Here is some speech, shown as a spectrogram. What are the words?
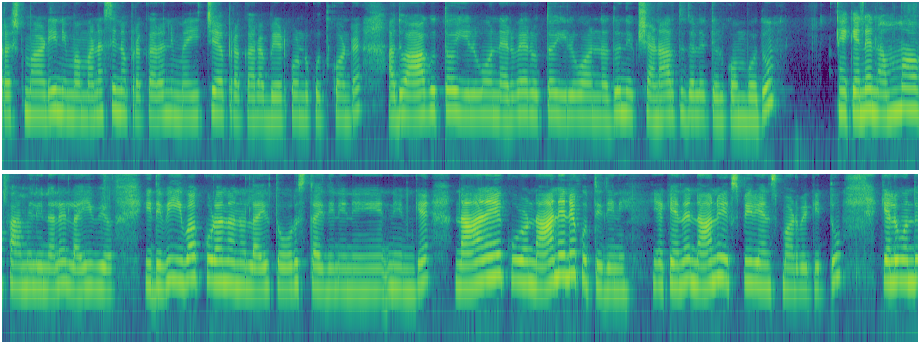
ಟ್ರಸ್ಟ್ ಮಾಡಿ, ನಿಮ್ಮ ಮನಸ್ಸಿನ ಪ್ರಕಾರ, ನಿಮ್ಮ ಇಚ್ಛೆಯ ಪ್ರಕಾರ ಬೇಡ್ಕೊಂಡು ಕೂತ್ಕೊಂಡ್ರೆ ಅದು ಆಗುತ್ತೋ ಇಲ್ವೋ, ನೆರವೇರುತ್ತೋ ಇಲ್ವೋ ಅನ್ನೋದು ನೀವು ಕ್ಷಣಾರ್ಧದಲ್ಲಿ ತಿಳ್ಕೊಬೋದು. ಏಕೆಂದರೆ ನಮ್ಮ ಫ್ಯಾಮಿಲಿನಲ್ಲೇ ಲೈವ್ ಇದ್ದೀವಿ. ಇವಾಗ ಕೂಡ ನಾನು ಲೈವ್ ತೋರಿಸ್ತಾ ಇದ್ದೀನಿ ನಿಮಗೆ ನಾನೇ ಕೂ ನಾನೇ ಕೂತಿದ್ದೀನಿ. ಯಾಕೆಂದರೆ ನಾನು ಎಕ್ಸ್ಪೀರಿಯೆನ್ಸ್ ಮಾಡಬೇಕಿತ್ತು. ಕೆಲವೊಂದು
